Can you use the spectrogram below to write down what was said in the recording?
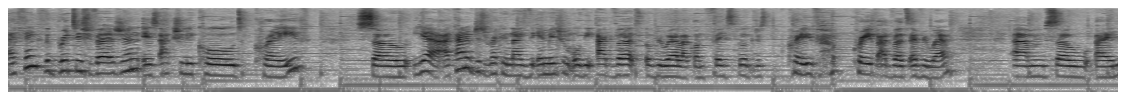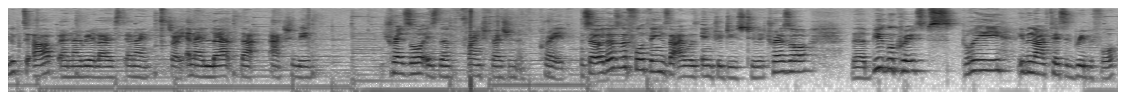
I think the British version is actually called Krave. So yeah, I kind of just recognized the image from all the adverts everywhere, like on Facebook, just Krave, Krave adverts everywhere. Um, so I looked it up and I realized, and I, sorry, and I learned that actually Trésor is the French version of Krave. So those are the four things that I was introduced to. Trésor the Bugle Crisps, Brie, even though I've tasted Brie before,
